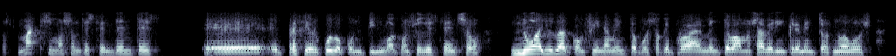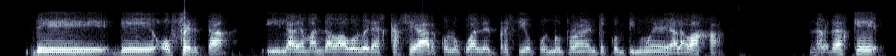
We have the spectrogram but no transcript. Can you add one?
los máximos son descendentes, eh, el precio del crudo continúa con su descenso no ayuda al confinamiento, puesto que probablemente vamos a ver incrementos nuevos de, oferta y la demanda va a volver a escasear, con lo cual el precio pues muy probablemente continúe a la baja. la verdad es que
